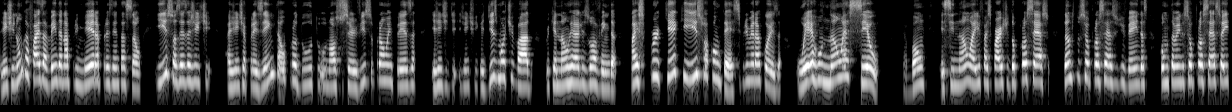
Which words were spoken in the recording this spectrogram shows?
A gente nunca faz a venda na primeira apresentação. E isso, às vezes, a gente a gente apresenta o produto, o nosso serviço para uma empresa e a gente, a gente fica desmotivado porque não realizou a venda. Mas por que que isso acontece? Primeira coisa, o erro não é seu, tá bom? Esse não aí faz parte do processo, tanto do seu processo de vendas, como também do seu processo aí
